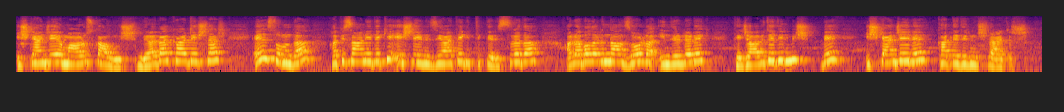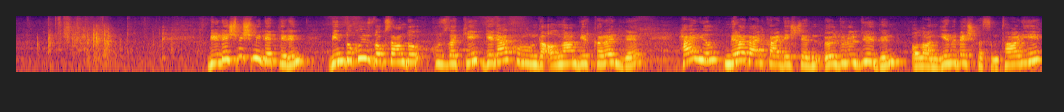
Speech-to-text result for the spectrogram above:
işkenceye maruz kalmış Mirabel kardeşler en sonunda hapishanedeki eşlerini ziyarete gittikleri sırada arabalarından zorla indirilerek tecavüz edilmiş ve işkenceyle katledilmişlerdir. Birleşmiş Milletler'in 1999'daki genel kurulunda alınan bir karar ile her yıl Mirabel kardeşlerin öldürüldüğü gün olan 25 Kasım tarihi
